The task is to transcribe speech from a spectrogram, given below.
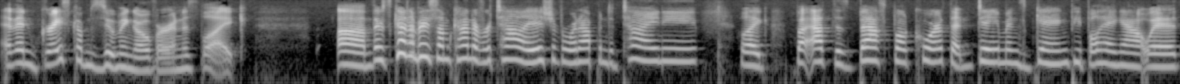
And then Grace comes zooming over and is like, um, there's gonna be some kind of retaliation for what happened to Tiny. Like, but at this basketball court that Damon's gang people hang out with,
